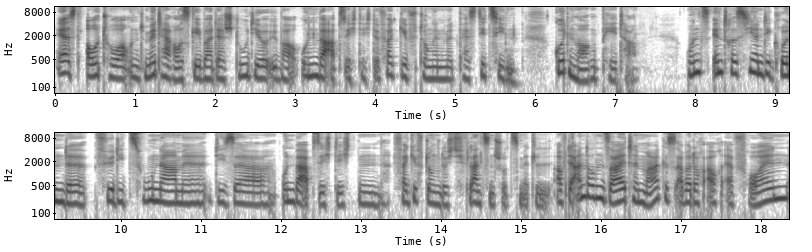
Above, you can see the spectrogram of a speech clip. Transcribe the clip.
Er ist Autor und Mitherausgeber der Studie über unbeabsichtigte Vergiftungen mit Pestiziden. Guten Morgen, Peter. Uns interessieren die Gründe für die Zunahme dieser unbeabsichtigten Vergiftungen durch Pflanzenschutzmittel. Auf der anderen Seite mag es aber doch auch erfreuen,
